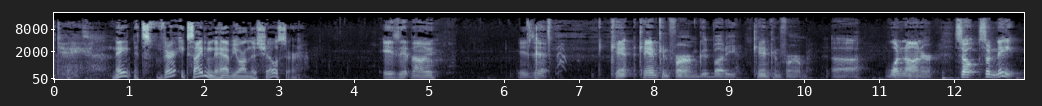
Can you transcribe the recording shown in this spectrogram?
Okay. Nate, it's very exciting to have you on this show, sir. is it though? Is it? Can can confirm, good buddy. Can confirm. Uh, what an honor. So so Nate,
